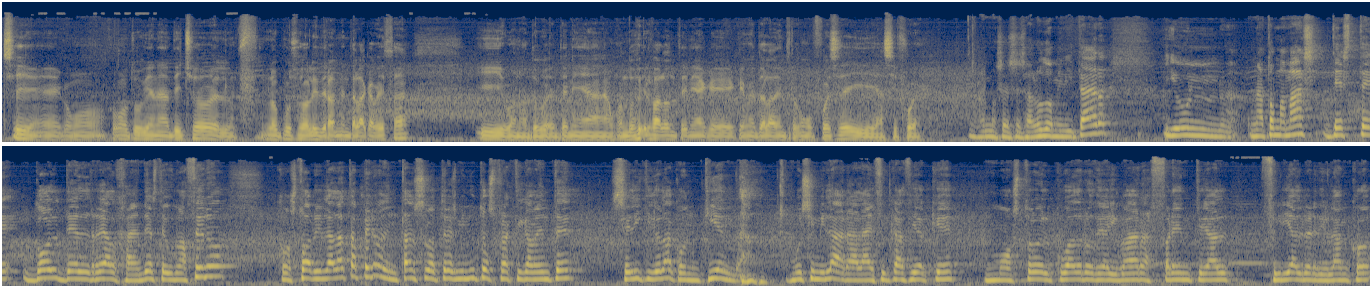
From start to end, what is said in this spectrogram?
Sí, eh, como, como, tú bien has dicho, él lo puso literalmente a la cabeza y bueno, tenía, cuando vi el balón tenía que, que meterla adentro como fuese y así fue. Vemos ese saludo militar y una toma más de este gol del Real Jaén, de este 1 a 0. Costó abrir la lata, pero en tan solo tres minutos prácticamente se liquidó la contienda. Muy similar a la eficacia que mostró el cuadro de Aibar frente al filial verde y blanco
